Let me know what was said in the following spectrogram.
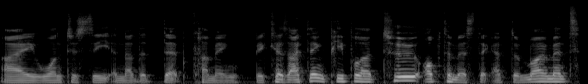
I want to see another dip coming because I think people are too optimistic at the moment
